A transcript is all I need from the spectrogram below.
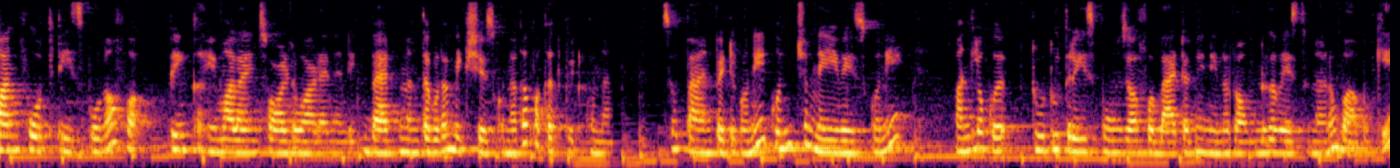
one fourth teaspoon of pink Himalayan salt వాడానండి. బ్యాటర్ అంతా కూడా మిక్స్ చేసుకున్నాక పక్కకి పెట్టుకున్నాను. సో ప్యాన్ పెట్టుకొని కొంచెం నెయ్యి వేసుకొని అందులో ఒక two to three spoons of బ్యాటర్ని నేను రౌండ్గా వేస్తున్నాను బాబుకి.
